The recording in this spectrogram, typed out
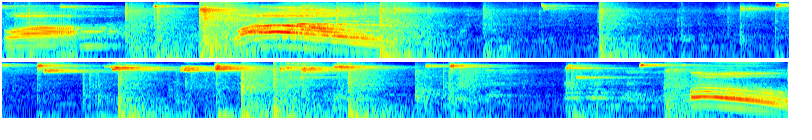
와. 와우. 오.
